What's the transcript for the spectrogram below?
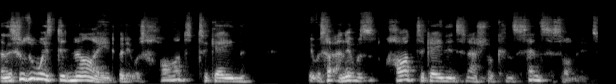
And this was always denied, but it was hard to gain it was and it was hard to gain international consensus on it.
